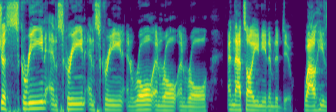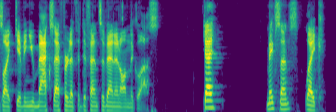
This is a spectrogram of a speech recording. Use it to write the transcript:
just screen and screen and screen and roll and roll and roll. And that's all you need him to do while he's like giving you max effort at the defensive end and on the glass. Okay. Makes sense. Like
